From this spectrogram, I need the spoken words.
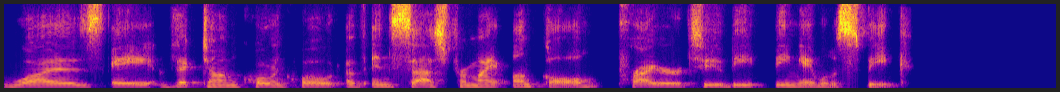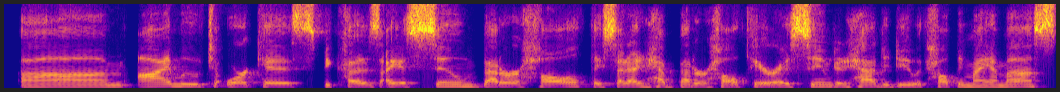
was a victim, quote unquote, of incest from my uncle prior to be, being able to speak. Um, I moved to Orcas because I assumed better health. They said I'd have better health here. I assumed it had to do with helping my MS.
